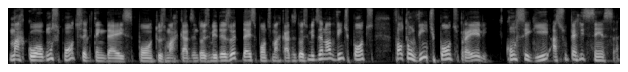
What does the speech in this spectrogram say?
marcou alguns pontos, ele tem 10 pontos marcados em 2018, 10 pontos marcados em 2019, 20 pontos. Faltam 20 pontos para ele conseguir a superlicença.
